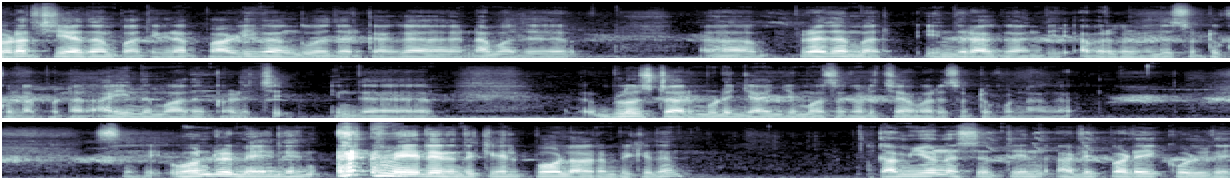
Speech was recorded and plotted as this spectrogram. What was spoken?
தொடர்ச்சியாக தான் பார்த்திங்கன்னா பழி வாங்குவதற்காக நமது பிரதமர் இந்திரா காந்தி அவர்கள் வந்து சுட்டுக் கொல்லப்பட்டார். ஐந்து மாதம் கழித்து இந்த ப்ளூ ஸ்டார் முடிஞ்ச அஞ்சு மாதம் கழித்து அவரை சுட்டுக் கொண்டாங்க சரி ஒன்று மேலே மேலிருந்து கீழ் போல் ஆரம்பிக்குது. கம்யூனிசத்தின் அடிப்படை கொள்கை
